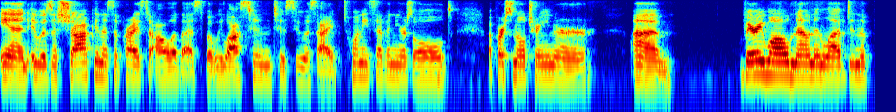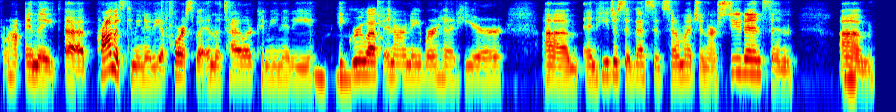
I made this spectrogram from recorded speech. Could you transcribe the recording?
and it was a shock and a surprise to all of us, but we lost him to suicide, 27 years old, a personal trainer, um, very well known and loved in the in the uh, Promise community, of course, but in the Tyler community. He Mhm. grew up in our neighborhood here, um, and he just invested so much in our students and um,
